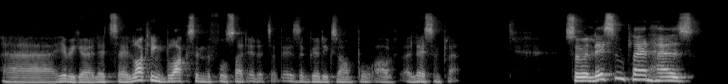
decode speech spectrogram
Uh, here we go. Let's say locking blocks in the full site editor. There's a good example of a lesson plan. So a lesson plan has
